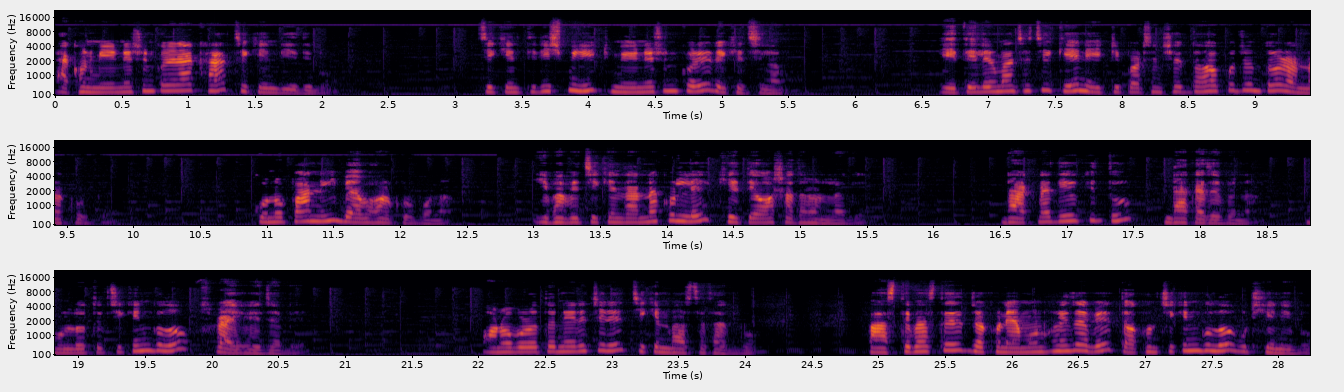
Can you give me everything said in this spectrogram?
এখন মেরিনেশন করে রাখা চিকেন দিয়ে দেব। চিকেন তিরিশ মিনিট মেরিনেশন করে রেখেছিলাম। এই তেলের মাঝে চিকেন এইটটি পার্সেন্ট সেদ্ধ হওয়া পর্যন্ত রান্না করব। কোনো পানি ব্যবহার করব না। এভাবে চিকেন রান্না করলে খেতে অসাধারণ লাগে। ঢাকনা দিয়েও কিন্তু ঢাকা যাবে না। মূলত চিকেনগুলো ফ্রাই হয়ে যাবে। অনবরত নেড়ে চেড়ে চিকেন ভাজতে থাকব। ভাজতে ভাজতে যখন এমন হয়ে যাবে, তখন চিকেনগুলো উঠিয়ে নেব।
